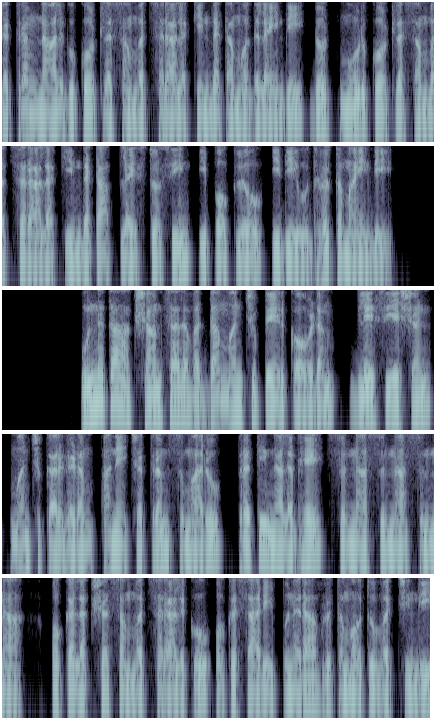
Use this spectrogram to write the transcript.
చక్రం నాలుగు కోట్ల సంవత్సరాల కిందట మొదలైంది. డొట్ మూడు కోట్ల సంవత్సరాల కిందట ప్లైస్టోసీన్ ఇపోక్లో ఇది ఉధృతమైంది. ఉన్నత అక్షాంశాల వద్ద మంచు పేర్కోవడం గ్లేసియేషన్ మంచు కరగడం అనే చక్రం సుమారు ప్రతి నలభై సున్నా సున్నా సున్నా ఒక లక్ష సంవత్సరాలకు ఒకసారి పునరావృతమవుతూ వచ్చింది.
